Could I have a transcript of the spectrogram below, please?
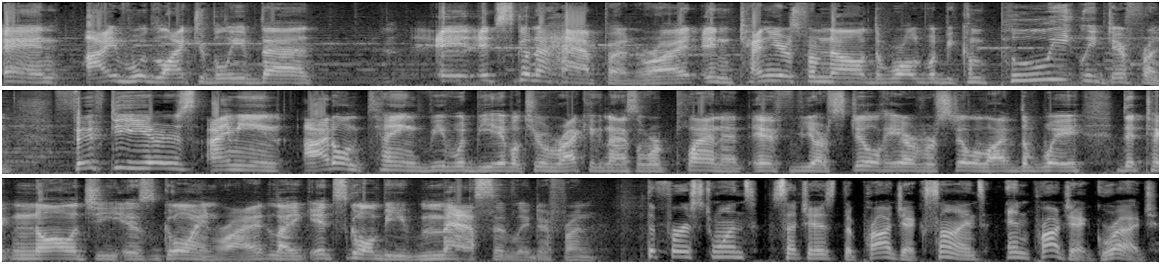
and i would like to believe that it, it's gonna happen right? In 10 years from now the world would be completely different. 50 years i mean i don't think we would be able to recognize our planet if we are still here we're still alive the way the technology is going right? Like it's gonna be massively different. The first ones, such as the Project Signs and Project Grudge,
